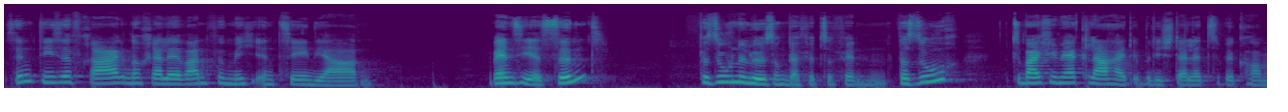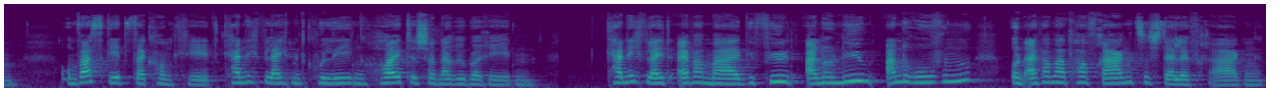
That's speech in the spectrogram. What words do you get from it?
sind diese Fragen noch relevant für mich in zehn Jahren? Wenn sie es sind, Versuch eine Lösung dafür zu finden. Versuch zum Beispiel mehr Klarheit über die Stelle zu bekommen. Um was geht es da konkret? Kann ich vielleicht mit Kollegen heute schon darüber reden? Kann ich vielleicht einfach mal gefühlt anonym anrufen und einfach mal ein paar Fragen zur Stelle fragen?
